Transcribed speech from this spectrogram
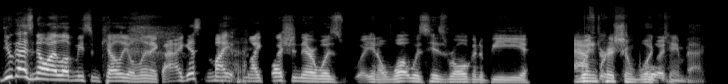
you guys know I love me some Kelly Olynyk. I guess my my question there was, you know, what was his role going to be when Christian Wood, Wood. came back,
